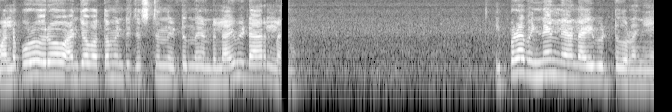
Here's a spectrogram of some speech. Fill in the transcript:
വല്ലപ്പോഴും ഒരു അഞ്ചോ പത്തോ മിനിറ്റ് ജസ്റ്റ് ഒന്ന് ഇട്ടുന്നുണ്ട് ലൈവ് ഇടാറില്ല. ഇപ്പോഴാ പിന്നെ ഞാൻ ലൈവ് ഇട്ട് തുടങ്ങിയേ.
